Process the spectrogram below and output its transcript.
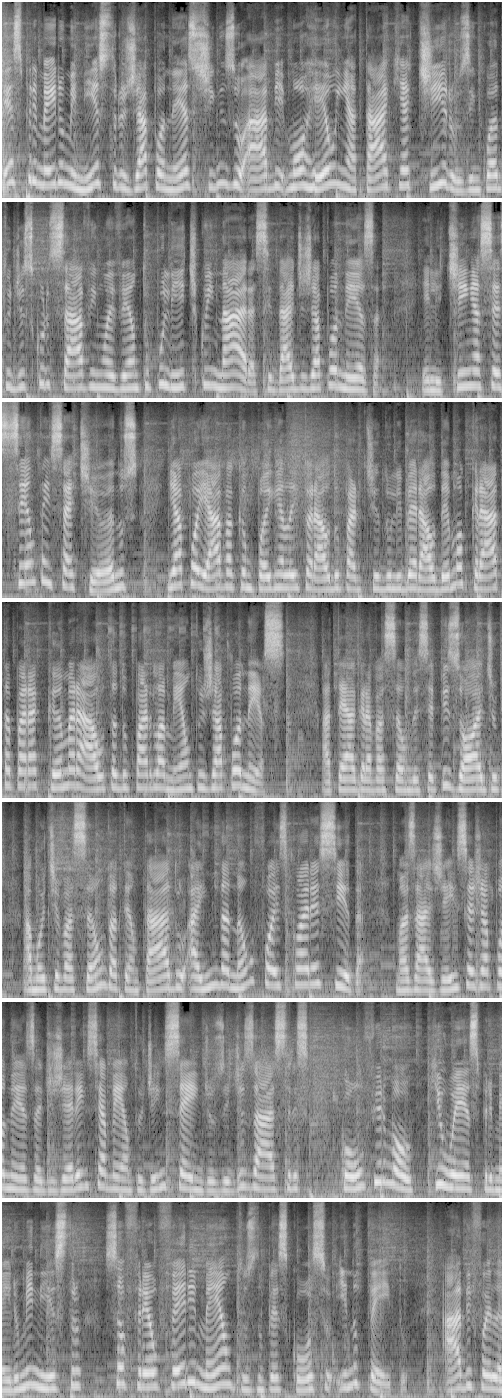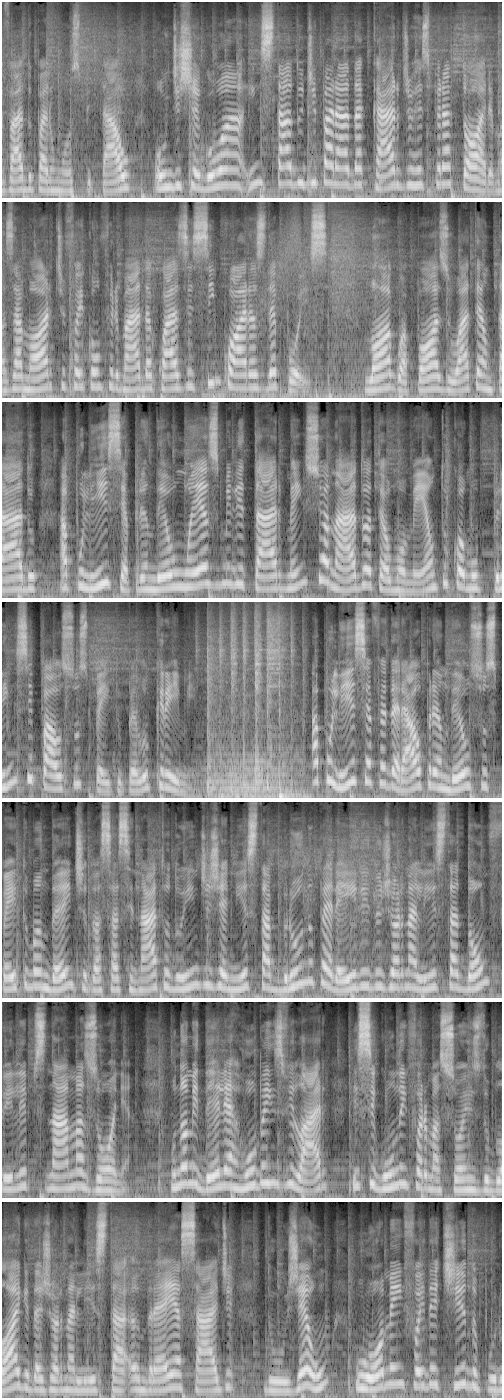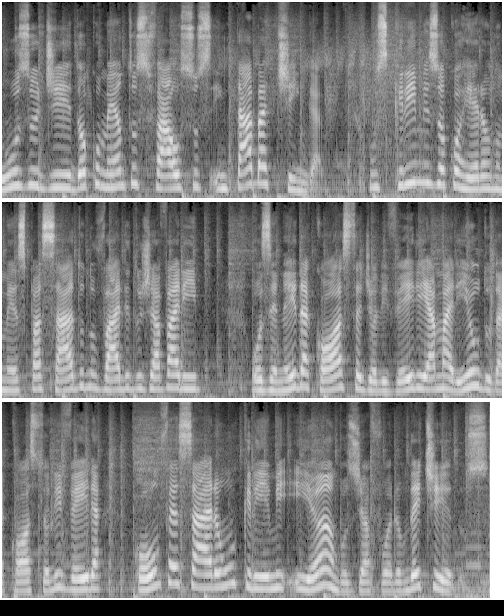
Ex-primeiro-ministro japonês Shinzo Abe morreu em ataque a tiros enquanto discursava em um evento político em Nara, cidade japonesa. Ele tinha 67 anos e apoiava a campanha eleitoral do Partido Liberal Democrata para a Câmara Alta do Parlamento japonês. Até a gravação desse episódio, a motivação do atentado ainda não foi esclarecida, mas a Agência Japonesa de Gerenciamento de Incêndios e Desastres confirmou que o ex-primeiro-ministro sofreu ferimentos no pescoço e no peito. Abe foi levado para um hospital, onde chegou a, em estado de parada cardiorrespiratória, mas a morte foi confirmada quase cinco horas depois. Logo após o atentado, a polícia prendeu um ex-militar mencionado até o momento como principal suspeito pelo crime. A Polícia Federal prendeu o suspeito mandante do assassinato do indigenista Bruno Pereira e do jornalista Dom Phillips na Amazônia. O nome dele é Rubens Vilar e, segundo informações do blog da jornalista Andréa Sade, do G1, o homem foi detido por uso de documentos falsos em Tabatinga. Os crimes ocorreram no mês passado no Vale do Javari. Ozenei da Costa de Oliveira e Amarildo da Costa Oliveira confessaram o crime e ambos já foram detidos.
